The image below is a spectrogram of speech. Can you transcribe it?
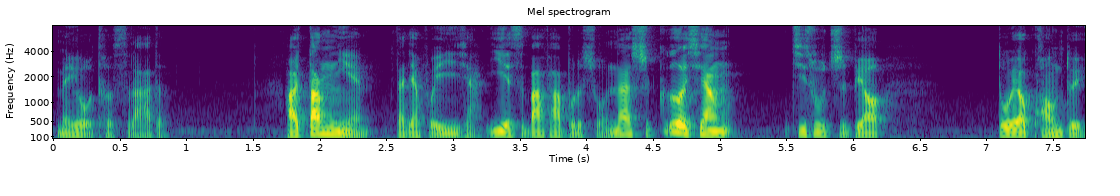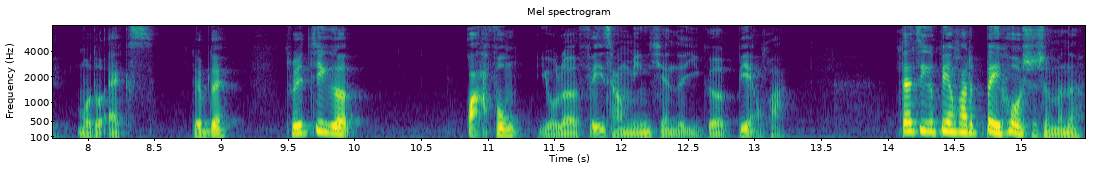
没有特斯拉的。而当年大家回忆一下，ES 八发布的时候，那是各项技术指标都要狂怼 Model X，对不对？所以这个。画风有了非常明显的一个变化，但这个变化的背后是什么呢？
